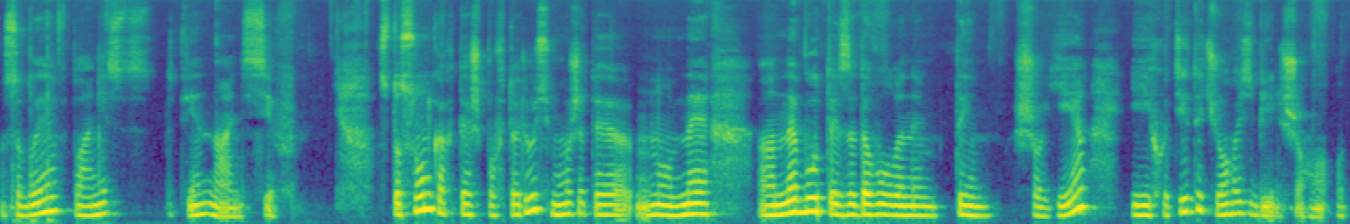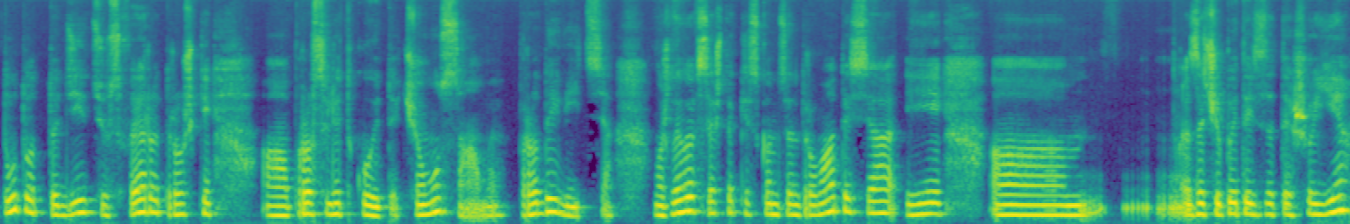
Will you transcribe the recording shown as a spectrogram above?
особливо в плані фінансів. В стосунках теж повторюсь, можете ну, не, не бути задоволеним тим, що є, і хотіти чогось більшого. Отут, от тоді цю сферу трошки прослідкуйте. Чому саме? Продивіться. Можливо, все ж таки сконцентруватися і а, зачепитись за те, що є,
